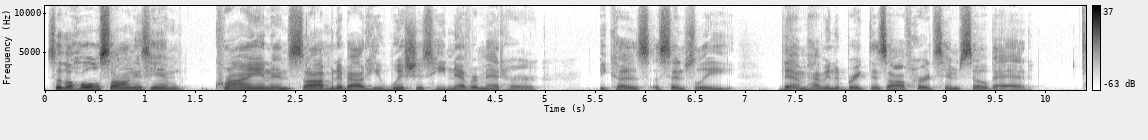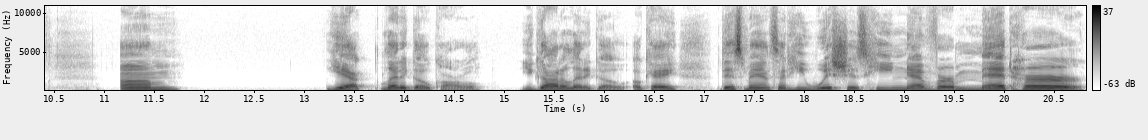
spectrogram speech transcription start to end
So the whole song is him crying and sobbing about he wishes he never met her because essentially them having to break this off hurts him so bad. Um yeah, let it go, Carl. You gotta let it go, okay? This man said he wishes he never met her.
